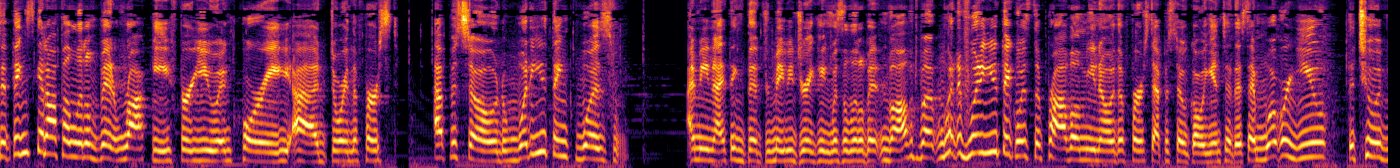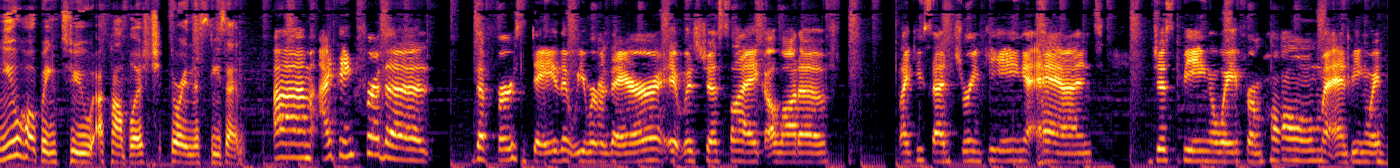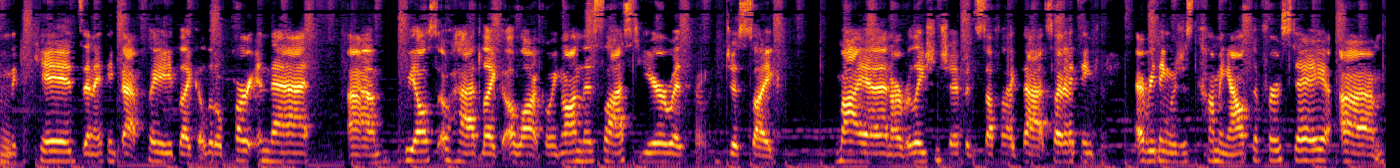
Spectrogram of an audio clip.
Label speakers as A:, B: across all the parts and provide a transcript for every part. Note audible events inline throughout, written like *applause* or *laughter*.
A: So things get off a little bit rocky for you and Cory uh, during the first episode. What do you think was? I mean, I think that maybe drinking was a little bit involved, but what what do you think was the problem? You know, the first episode going into this, and what were you, the two of you, hoping to accomplish during this season?
B: Um, I think for the the first day that we were there, it was just like a lot of, like you said, drinking and just being away from home and being away from the kids. And I think that played like a little part in that. Um, we also had like a lot going on this last year with just like Maya and our relationship and stuff like that. So I think everything was just coming out the first day. Um,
